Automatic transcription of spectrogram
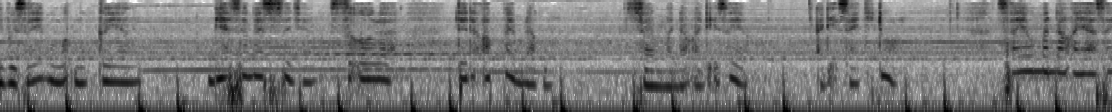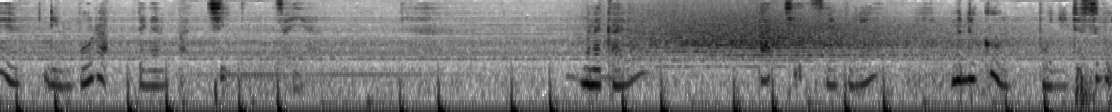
Ibu saya membuat muka yang biasa-biasa saja seolah tiada apa yang berlaku. Saya memandang adik saya. Adik saya tidur. Saya memandang ayah saya. Dia borak dengan pakcik saya. Manakala pakcik saya pula menegur bunyi tersebut.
